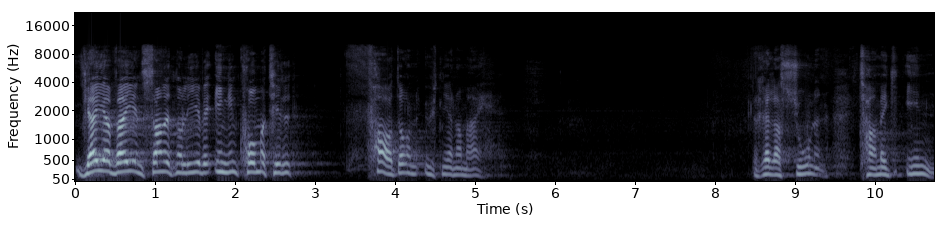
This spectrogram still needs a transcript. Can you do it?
Jeg er veien, sannheten og livet. Ingen kommer til Faderen uten gjennom meg. Relasjonen tar meg inn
